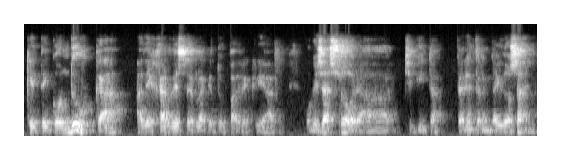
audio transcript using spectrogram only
que te conduzca a dejar de ser la que tus padres criaron. Porque ya es hora, chiquita, tenés 32 años.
